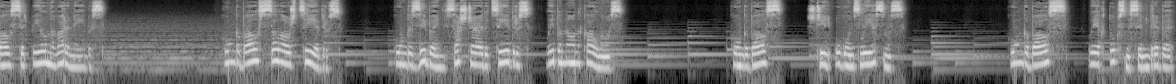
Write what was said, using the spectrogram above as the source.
balss ir pilna varenības. Kunga balss salauž ciedrus, kunga zibeņi sašķēda ciedrus Libanona kalnos. kunga balss šķiļ uguns liesmas. Kunga balss liek tuksnesim drebēt.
